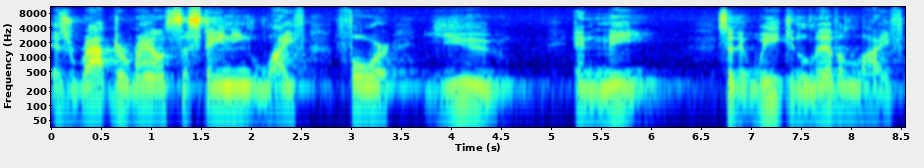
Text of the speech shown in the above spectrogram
is wrapped around sustaining life for you and me so that we can live a life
